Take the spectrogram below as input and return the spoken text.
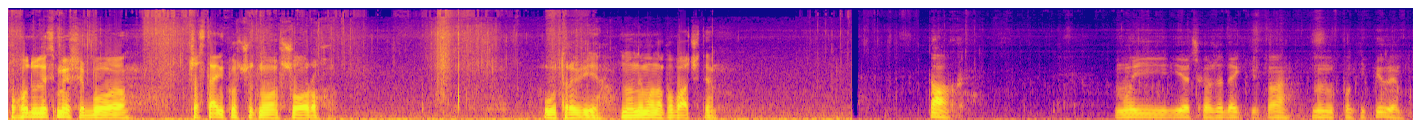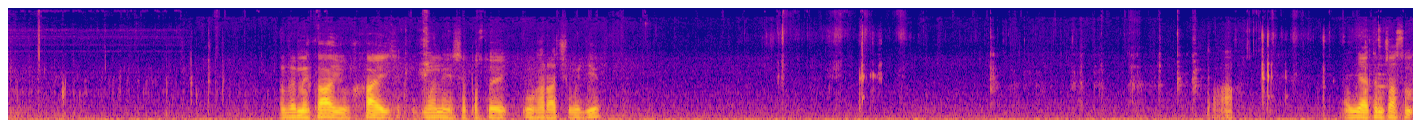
Походу десь миші, бо частенько чутно шорох у траві. Ну не можна побачити. Так. Мої яєчка вже декілька минут покипіли. Вимикаю, хай вони ще постоять у гарячій воді. Так. Я тим часом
